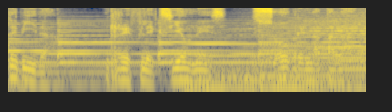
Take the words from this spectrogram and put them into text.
de vida. Reflexiones sobre la palabra.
